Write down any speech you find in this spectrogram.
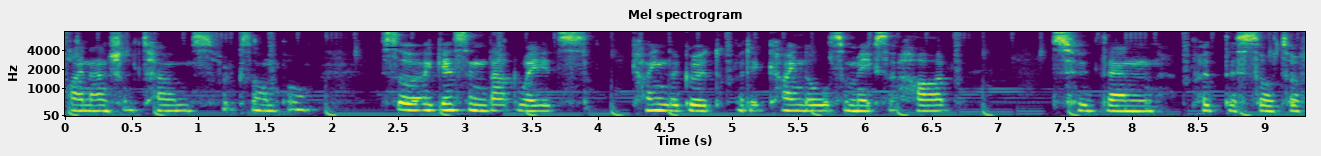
financial terms, for example. So I guess in that way it's kind of good, but it kind of also makes it hard to then put this sort of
